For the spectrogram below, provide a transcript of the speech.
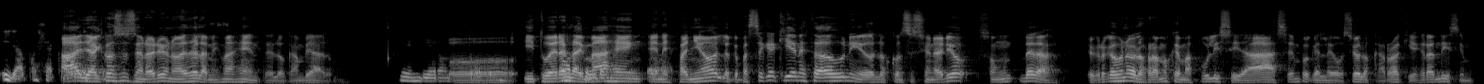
y ya pues se acabó Ah, ya el concesionario no es de la misma gente, lo cambiaron. vendieron todo, Oh, y tú eras la imagen en todo. español. Lo que pasa es que aquí en Estados Unidos los concesionarios son de las, yo creo que es uno de los ramos que más publicidad hacen porque el negocio de los carros aquí es grandísimo.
